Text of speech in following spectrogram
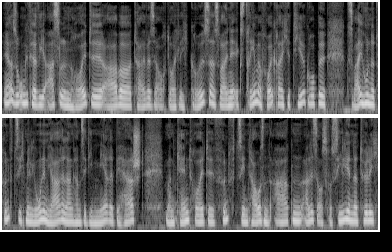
Ja, so ungefähr wie Asseln heute, aber teilweise auch deutlich größer. Es war eine extrem erfolgreiche Tiergruppe. 250 Millionen Jahre lang haben sie die Meere beherrscht. Man kennt heute 15.000 Arten, alles aus Fossilien natürlich.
